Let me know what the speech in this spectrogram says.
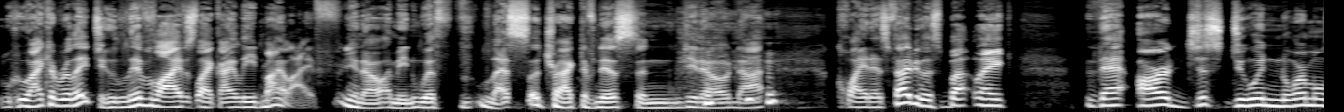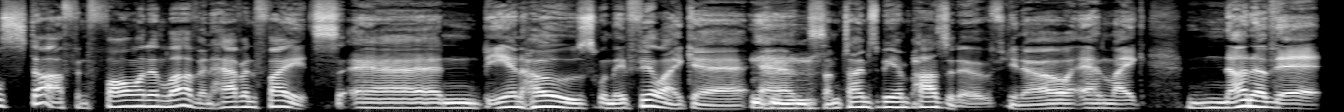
who I could relate to, who live lives like I lead my life. You know, I mean, with less attractiveness and you know, not quite as fabulous, but like that are just doing normal stuff and falling in love and having fights and being hoes when they feel like it and Mhm. sometimes being positive, you know, and like none of it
